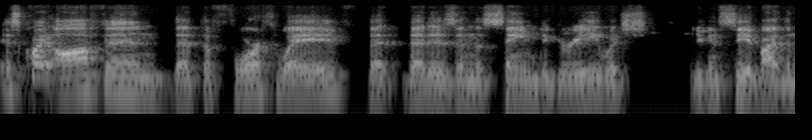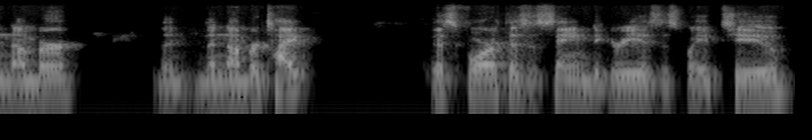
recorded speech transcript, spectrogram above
it's quite often that the fourth wave that that is in the same degree which you can see it by the number the, the number type. This fourth is the same degree as this wave two.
